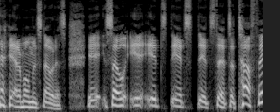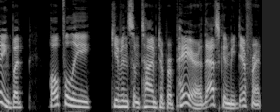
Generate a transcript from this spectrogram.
at a moment's notice. It- so it, it's it's it's it's a tough thing, but hopefully, given some time to prepare, that's going to be different.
